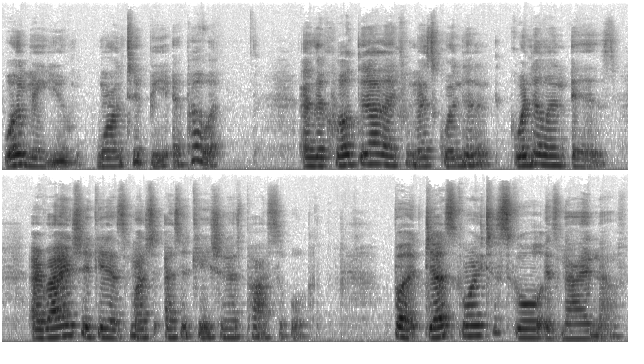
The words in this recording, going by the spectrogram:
what made you want to be a poet? And the quote that I like from Miss Gwendolyn, Gwendolyn is, a writer should get as much education as possible, but just going to school is not enough.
